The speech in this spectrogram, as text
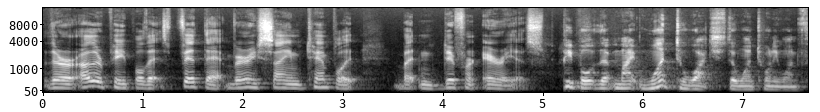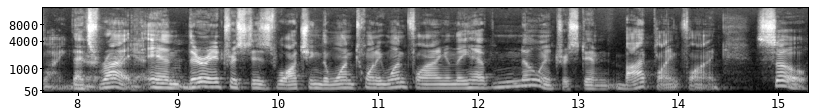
there are other people that fit that very same template, but in different areas. People that might want to watch the 121 flying. That's Or- right. yeah. And their interest is watching the 121 flying, and they have no interest in biplane flying. So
